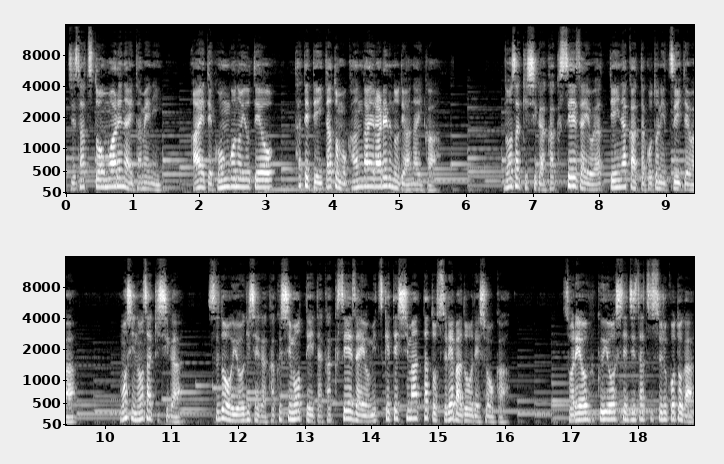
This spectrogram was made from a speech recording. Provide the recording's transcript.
自殺と思われないために、あえて今後の予定を立てていたとも考えられるのではないか。野崎氏が覚醒剤をやっていなかったことについては、もし野崎氏が須藤容疑者が隠し持っていた覚醒剤を見つけてしまったとすればどうでしょうか。それを服用して自殺することが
